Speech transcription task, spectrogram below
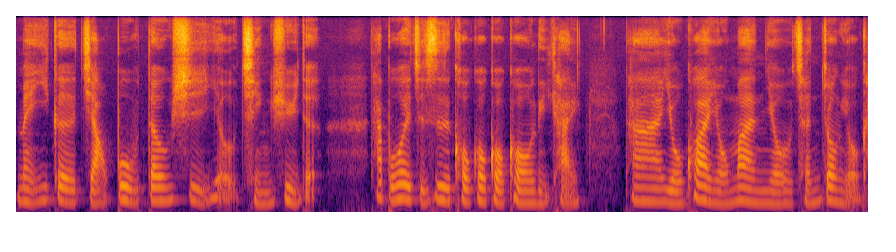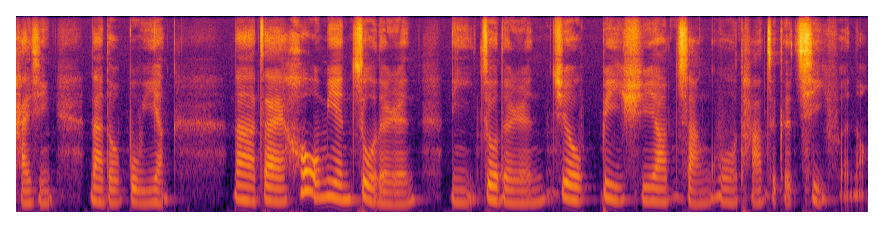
每一个脚步都是有情绪的，他不会只是扣扣扣扣离开，他有快有慢，有沉重有开心，那都不一样。那在后面坐的人，你坐的人就必须要掌握他这个气氛哦。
